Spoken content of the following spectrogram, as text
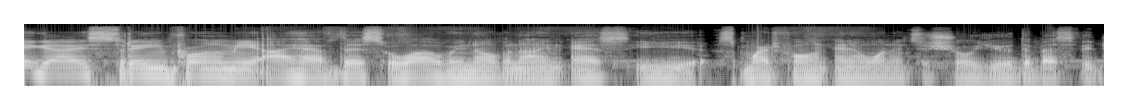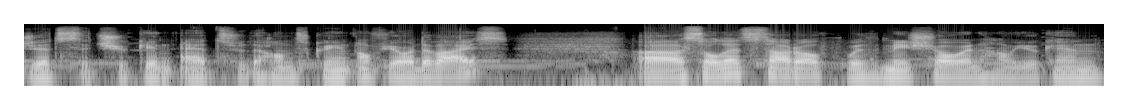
Hey guys, today in front of me I have this Huawei Nova 9 SE smartphone and I wanted to show you the best widgets that you can add to the home screen of your device. Uh, so let's start off with me showing how you can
